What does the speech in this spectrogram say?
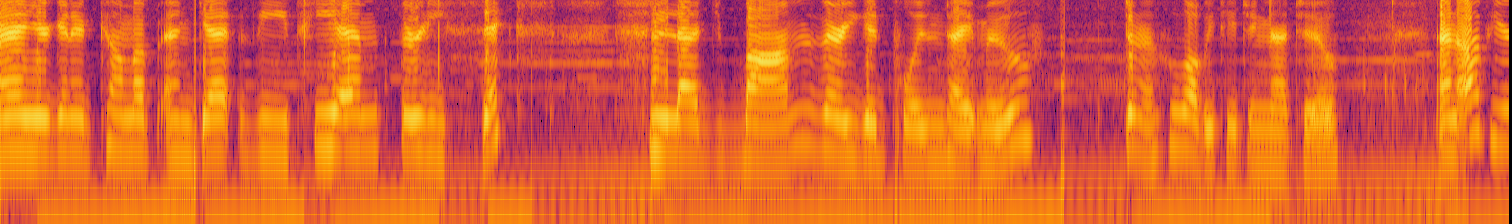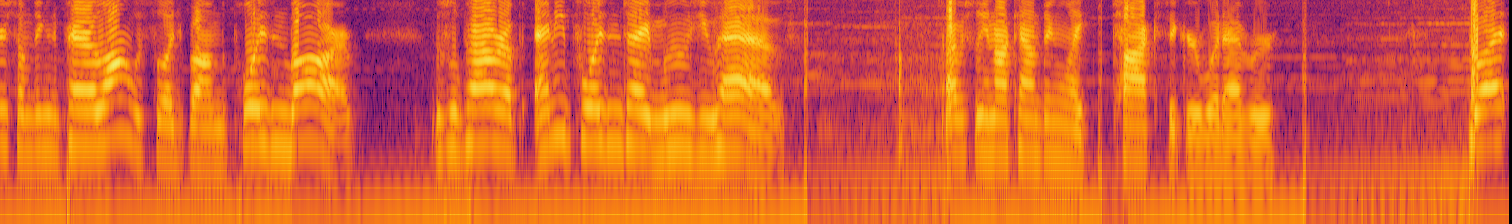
And you're gonna come up and get the TM36 Sludge Bomb. Very good poison type move. Don't know who I'll be teaching that to. And up here, something to pair along with Sludge Bomb, the Poison Barb. This will power up any poison type moves you have. Obviously not counting like Toxic or whatever. But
